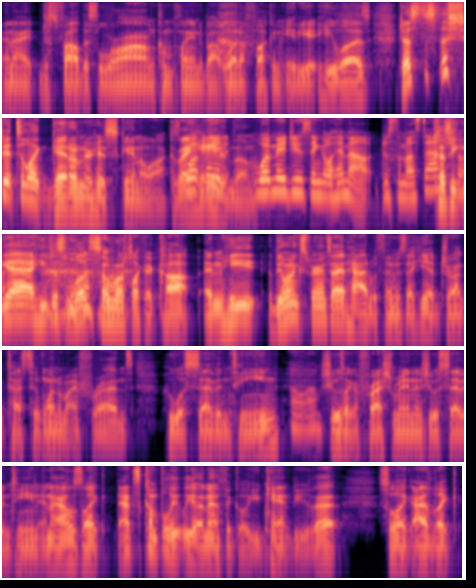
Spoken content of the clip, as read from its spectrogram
And I just filed this long complaint about what a fucking idiot he was. Just the shit to like get under his skin a lot because I what hated made, them. What made you single him out? Just the mustache? Because he, or- yeah, he just looked so much like a cop. And he, the only experience I had had with him is that he had drug tested one of my friends who was 17. Oh wow. She was like a freshman and she was 17. And I was like, that's completely unethical. You can't do that. So like I'd like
